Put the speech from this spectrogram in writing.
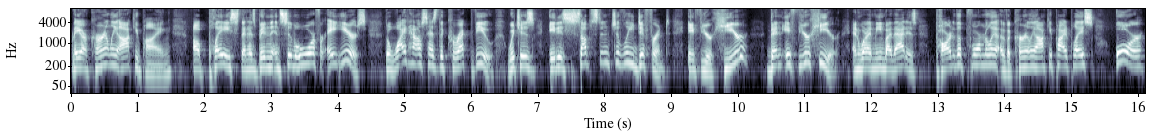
they are currently occupying a place that has been in civil war for eight years. The White House has the correct view, which is it is substantively different if you're here than if you're here. And what I mean by that is part of the formula of a currently occupied place or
